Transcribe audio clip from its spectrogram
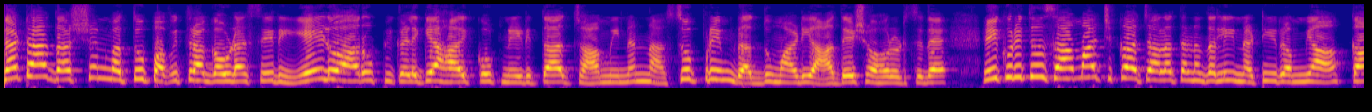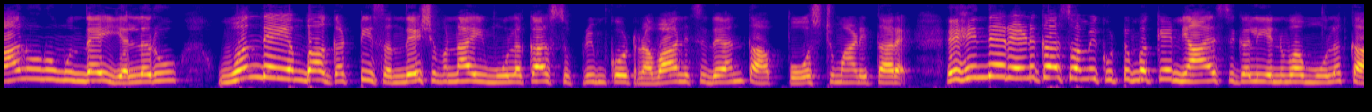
ನಟ ದರ್ಶನ್ ಮತ್ತು ಪವಿತ್ರ ಗೌಡ ಸೇರಿ ಏಳು ಆರೋಪಿಗಳಿಗೆ ಹೈಕೋರ್ಟ್ ನೀಡಿದ್ದ ಜಾಮೀನನ್ನ ಸುಪ್ರೀಂ ರದ್ದು ಮಾಡಿ ಆದೇಶ ಹೊರಡಿಸಿದೆ. ಈ ಕುರಿತು ಸಾಮಾಜಿಕ ಜಾಲತಾಣದಲ್ಲಿ ನಟಿ ರಮ್ಯಾ ಕಾನೂನು ಮುಂದೆ ಎಲ್ಲರೂ ಒಂದೇ ಎಂಬ ಗಟ್ಟಿ ಸಂದೇಶವನ್ನ ಈ ಮೂಲಕ ಸುಪ್ರೀಂ ಕೋರ್ಟ್ ರವಾನಿಸಿದೆ ಅಂತ ಪೋಸ್ಟ್ ಮಾಡಿದ್ದಾರೆ. ಈ ಹಿಂದೆ ರೇಣುಕಾಸ್ವಾಮಿ ಕುಟುಂಬಕ್ಕೆ ನ್ಯಾಯ ಸಿಗಲಿ ಎನ್ನುವ ಮೂಲಕ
